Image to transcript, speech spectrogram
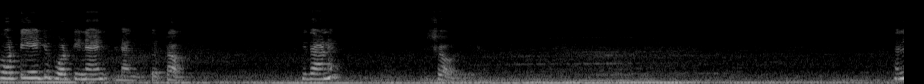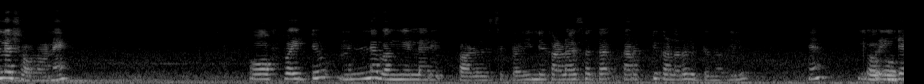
forty eight forty nine length കേട്ടോ ഇതാണ് ഷോൾ. നല്ല ഷോളാണേ. ഓഫ് വൈറ്റ് നല്ല ഭംഗിയുള്ള ഒരു കളേഴ്സ് കേട്ടോ ഇതിന്റെ കളേഴ്സ് ഒക്കെ കറക്റ്റ് കളർ കിട്ടുന്നു അതിൽ ഈ. പ്രിന്റ്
